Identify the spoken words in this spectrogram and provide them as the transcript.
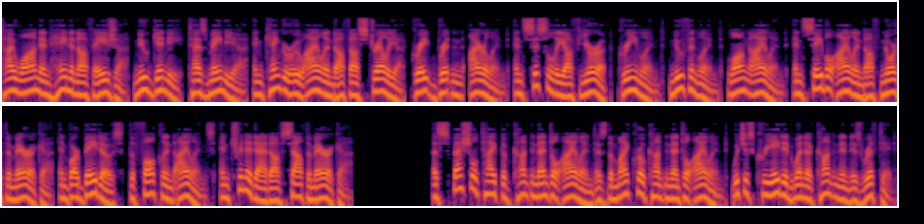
Taiwan and Hainan off Asia, New Guinea, Tasmania, and Kangaroo Island off Australia, Great Britain, Ireland, and Sicily off Europe, Greenland, Newfoundland, Long Island, and Sable Island off North America, and Barbados, the Falkland Islands, and Trinidad off South America. A special type of continental island is the microcontinental island, which is created when a continent is rifted.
